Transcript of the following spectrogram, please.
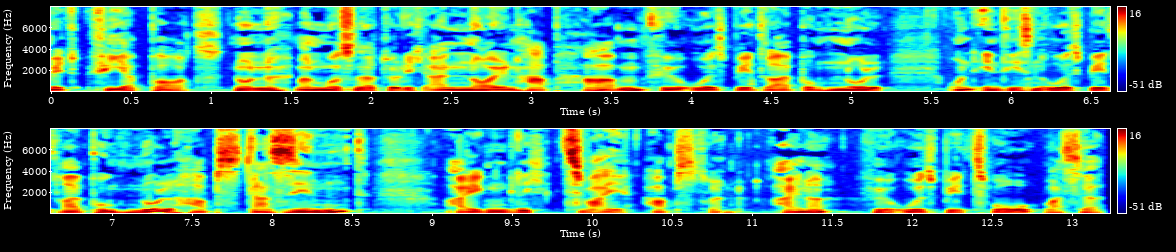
mit vier Ports. Nun, man muss natürlich einen neuen Hub haben für USB 3.0 und in diesen USB 3.0 Hubs, da sind eigentlich zwei Hubs drin. Einer für USB 2, was ja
